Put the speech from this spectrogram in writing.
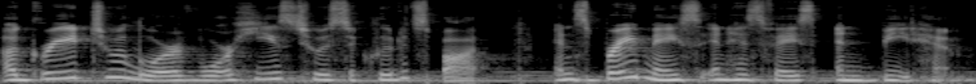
agreed to lure Voorhees to a secluded spot and spray mace in his face and beat him.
